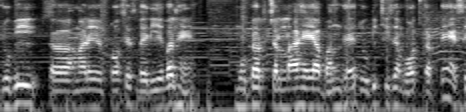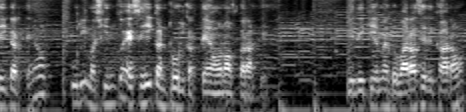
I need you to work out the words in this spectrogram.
जो भी हमारे प्रोसेस वेरिएबल हैं मोटर चल रहा है या बंद है, जो भी चीज़ें वॉच करते हैं, ऐसे ही करते हैं और पूरी मशीन को ऐसे ही कंट्रोल करते हैं ऑन ऑफ़ करा के। ये देखिए मैं दोबारा से दिखा रहा हूँ।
